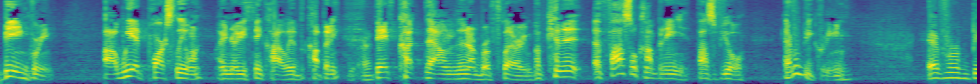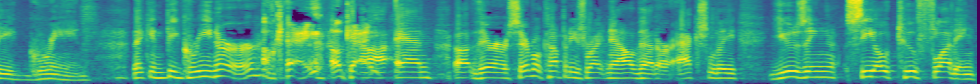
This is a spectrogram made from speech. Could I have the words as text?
being green. Uh, we had Parsley on. I know you think highly of the company. Right. They've cut down the number of flaring. But can a, a fossil company, fossil fuel, ever be green? Ever be green? They can be greener. Okay, okay. Uh, and uh, there are several companies right now that are actually using CO2 flooding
